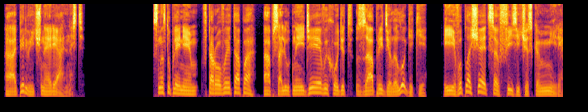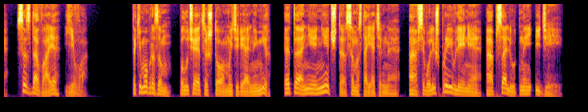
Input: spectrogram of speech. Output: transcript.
а первичная реальность. С наступлением второго этапа абсолютная идея выходит за пределы логики и воплощается в физическом мире, создавая его. Таким образом, получается, что материальный мир — это не нечто самостоятельное, а всего лишь проявление абсолютной идеи.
